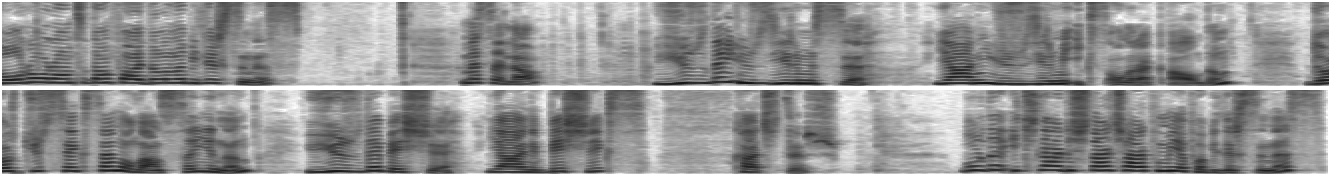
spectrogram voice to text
doğru orantıdan faydalanabilirsiniz. Mesela yüzde 120'si yani 120x olarak aldım. 480 olan sayının yüzde 5'i yani 5x kaçtır? Burada içler dışlar çarpımı yapabilirsiniz.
